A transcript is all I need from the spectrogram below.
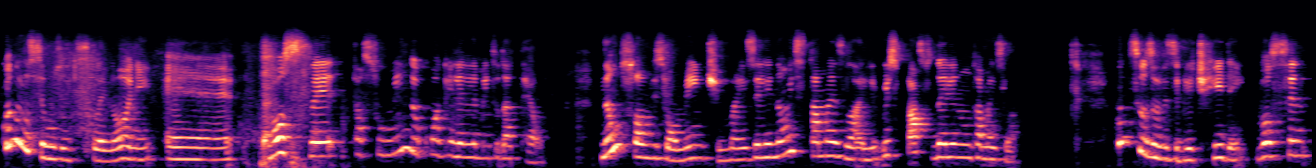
quando você usa o display none, é, você está sumindo com aquele elemento da tela. Não só visualmente, mas ele não está mais lá, ele, o espaço dele não está mais lá. Quando você usa o Visibility Hidden, você,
